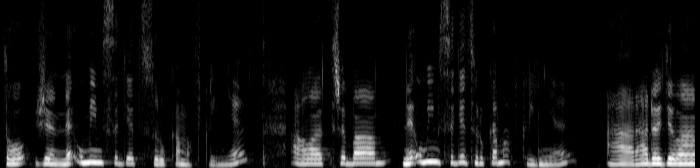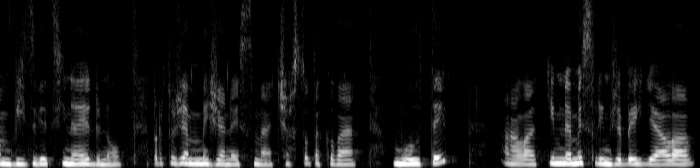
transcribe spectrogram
to, že neumím sedět s rukama v klíně, ale třeba neumím sedět s rukama v klíně, a ráda dělám víc věcí najednou, protože my ženy jsme často takové multi, ale tím nemyslím, že bych dělala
